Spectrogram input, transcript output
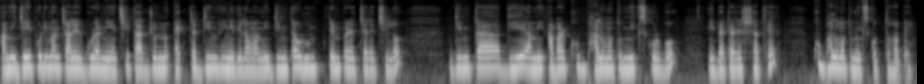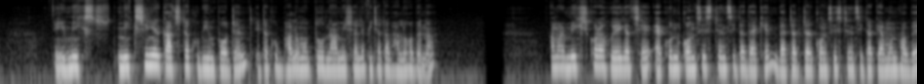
আমি যেই পরিমাণ চালের গুঁড়া নিয়েছি তার জন্য একটা ডিম ভেঙে দিলাম আমি। ডিমটাও রুম টেম্পারেচারে ছিল। ডিমটা দিয়ে আমি আবার খুব ভালো মতো মিক্স করব এই ব্যাটারের সাথে। খুব ভালো মতো মিক্স করতে হবে। এই মিক্স মিক্সিংয়ের কাজটা খুব ইম্পর্ট্যান্ট এটা খুব ভালো মতো না মিশালে পিঠাটা ভালো হবে না। আমার মিক্স করা হয়ে গেছে। এখন কনসিস্টেন্সিটা দেখেন ব্যাটারটার কনসিস্টেন্সিটা কেমন হবে।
